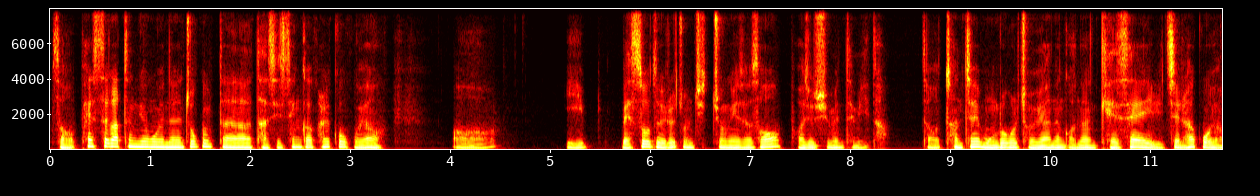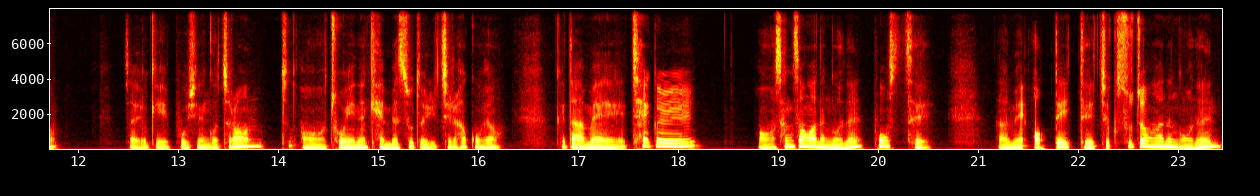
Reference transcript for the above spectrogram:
그래서 패스 같은 경우에는 조금 이따 다시 생각할 거고요. 어, 이 메소드를 좀 집중해서 봐주시면 됩니다. 저 전체 목록을 조회하는 거는 get에 일치를 하고요. 자, 여기 보시는 것처럼 어, 조회는 get 메소드 일치를 하고요. 그 다음에 책을 어, 생성하는 거는 포스트, 그다음에 업데이트, 즉 수정하는 거는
